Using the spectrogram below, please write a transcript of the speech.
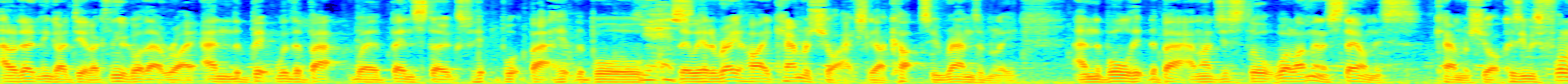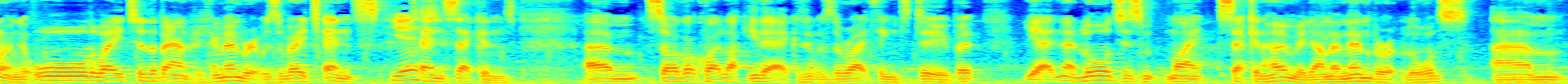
and I don't think I did. I think I got that right. And the bit with the bat where Ben Stokes hit, bat hit the ball, Yes. we had a very high camera shot actually. I cut to randomly, and the ball hit the bat, and I just thought, well, I'm going to stay on this camera shot because he was following it all the way to the boundary. If you remember, it was a very tense Yes. 10 seconds. Um, so I got quite lucky there because it was the right thing to do. But yeah, no, Lords is my second home really. I'm a member at Lords, um,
